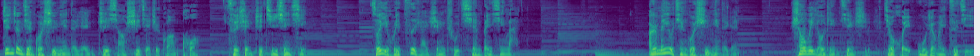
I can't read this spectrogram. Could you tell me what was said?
真正见过世面的人，知晓世界之广阔，自身之局限性，所以会自然生出谦卑心来。而没有见过世面的人，稍微有点见识，就会误认为自己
